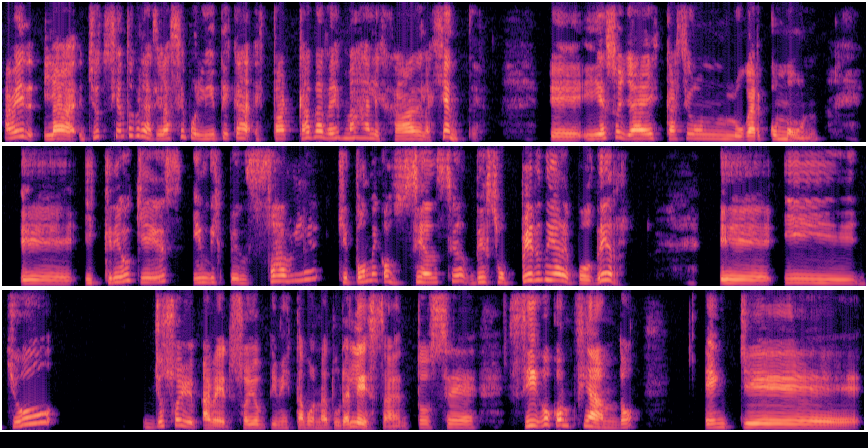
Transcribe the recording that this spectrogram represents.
A ver, la, yo siento que la clase política está cada vez más alejada de la gente. Eh, y eso ya es casi un lugar común. Eh, y creo que es indispensable que tome conciencia de su pérdida de poder. Eh, y yo, yo soy, a ver, soy optimista por naturaleza, entonces sigo confiando en que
